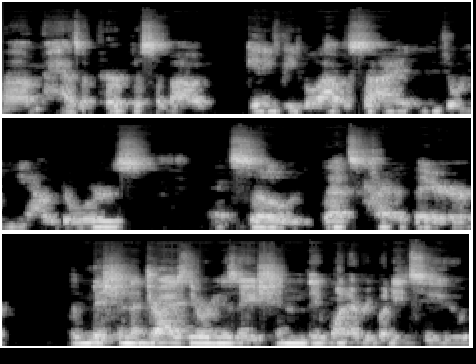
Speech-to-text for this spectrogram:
um, has a purpose about getting people outside and enjoying the outdoors. And so that's kind of their the mission that drives the organization. They want everybody to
